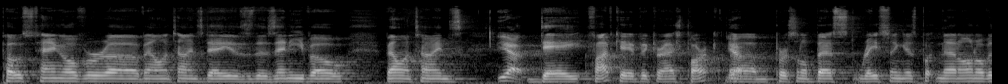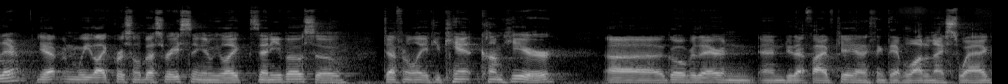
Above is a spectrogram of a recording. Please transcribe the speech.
post hangover uh, Valentine's Day is the Zen Evo Valentine's Yeah, Day 5K at Victor Ashe Park. Yeah. Um, Personal Best Racing is putting that on over there. Yep, and we like personal best racing, and we like Zen Evo. So definitely, if you can't come here, uh, go over there and, and do that 5K. I think they have a lot of nice swag.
